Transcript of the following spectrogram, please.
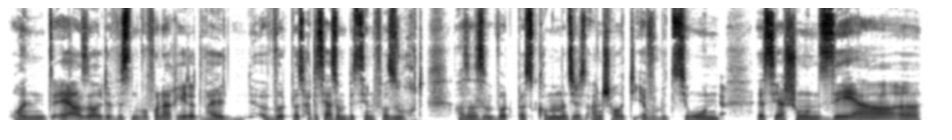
Und er sollte wissen, wovon er redet, weil WordPress hat es ja so ein bisschen versucht. Also das WordPress.com, wenn man sich das anschaut, die Evolution ja. ist ja schon sehr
